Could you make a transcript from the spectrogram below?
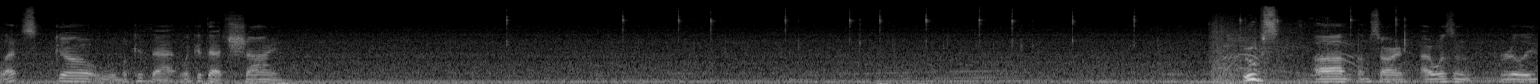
Let's go. Look at that. Look at that shine. Oops. Um, I'm sorry. I wasn't really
